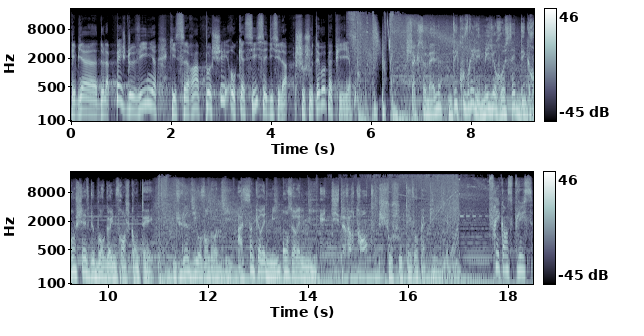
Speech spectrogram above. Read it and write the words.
Eh bien de la pêche de vigne qui sera pochée au cassis. Et d'ici là, chouchoutez vos papilles. Chaque semaine, découvrez les meilleures recettes des grands chefs de Bourgogne-Franche-Comté. Du lundi au vendredi, à 5h30, 11h30 et 19h30, chouchoutez vos papilles. Fréquence Plus.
